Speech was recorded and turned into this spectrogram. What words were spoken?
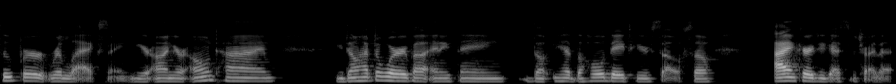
super relaxing. You're on your own time. You don't have to worry about anything. You have the whole day to yourself. So I encourage you guys to try that.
